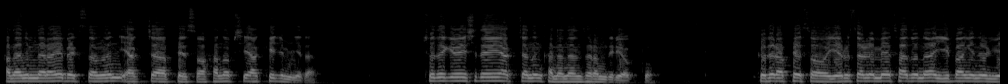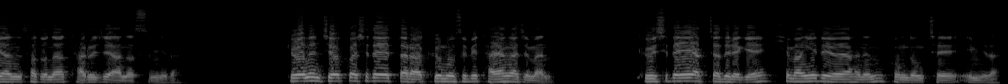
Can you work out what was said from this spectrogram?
하나님 나라의 백성은 약자 앞에서 한없이 약해집니다. 초대교회 시대의 약자는 가난한 사람들이었고 그들 앞에서 예루살렘의 사도나 이방인을 위한 사도나 다르지 않았습니다. 교회는 지역과 시대에 따라 그 모습이 다양하지만 그 시대의 약자들에게 희망이 되어야 하는 공동체입니다.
